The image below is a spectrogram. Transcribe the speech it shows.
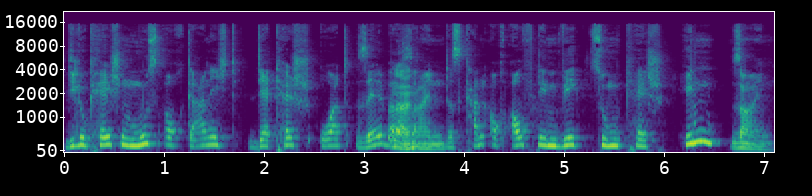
die Location muss auch gar nicht der Cache-Ort selber Nein. sein. Das kann auch auf dem Weg zum Cache hin sein.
